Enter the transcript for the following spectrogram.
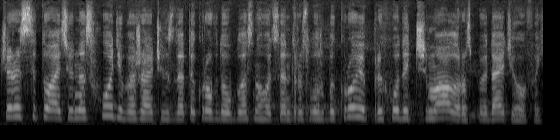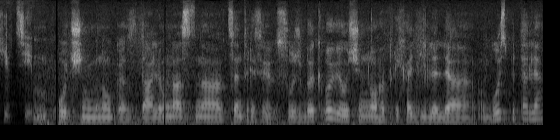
Через ситуацію на сході бажаючих здати кров до обласного центру служби крові приходить чимало, розповідають його фахівці. Очень много сдали. У нас на в центре службы крови очень много приходили для госпиталя.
